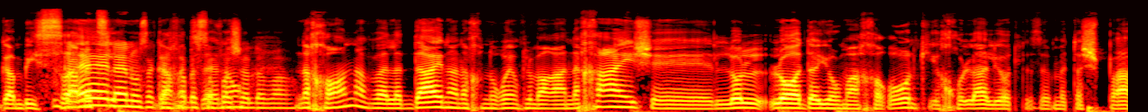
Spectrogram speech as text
גם בישראל. גם אצלנו זה גם ככה בסופו אצלנו. של דבר. נכון, אבל עדיין אנחנו רואים, כלומר, ההנחה היא שלא לא עד היום האחרון, כי יכולה להיות לזה באמת השפעה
